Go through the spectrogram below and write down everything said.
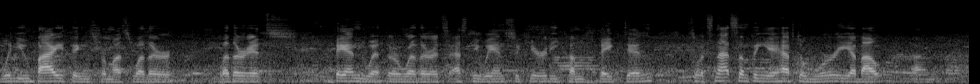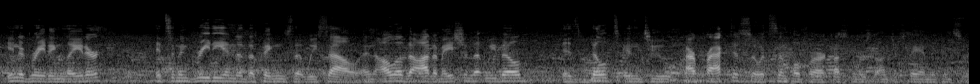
when you buy things from us, whether, whether it's bandwidth or whether it's SD-WAN security comes baked in, so it's not something you have to worry about um, integrating later. It's an ingredient of the things that we sell, and all of the automation that we build is built into our practice, so it's simple for our customers to understand and consume.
